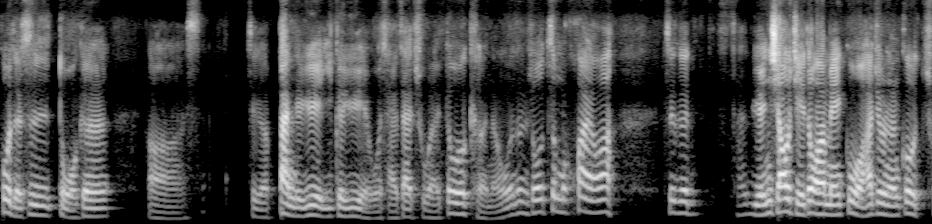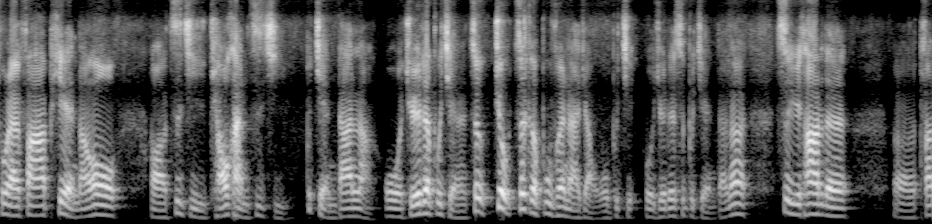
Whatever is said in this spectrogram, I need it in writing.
或者是躲个啊，这个半个月一个月我才再出来都有可能。我跟你说这么快哇，这个元宵节都还没过，他就能够出来发片，然后啊自己调侃自己，不简单啦。我觉得不简单。就就这个部分来讲，我不简，我觉得是不简单。那至于他的呃，他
